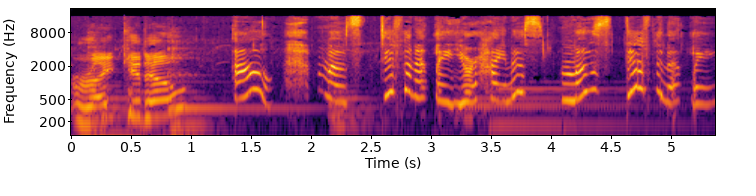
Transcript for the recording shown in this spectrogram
Right, kiddo? Oh, most definitely, Your Highness. Most definitely.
